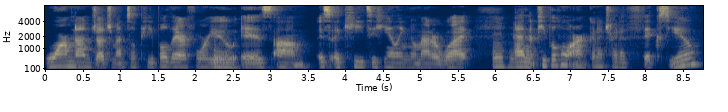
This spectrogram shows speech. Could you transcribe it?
warm, non judgmental people there for you mm. is, um, is a key to healing no matter what. Mm-hmm. And people who aren't going to try to fix you.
